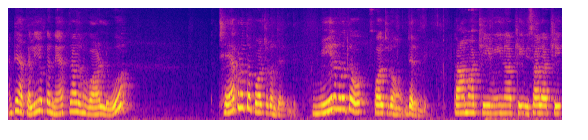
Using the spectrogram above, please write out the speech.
అంటే ఆ తల్లి యొక్క నేత్రాలను వాళ్ళు చేపలతో పోల్చడం జరిగింది. మీనములతో పోల్చడం జరిగింది. కామాక్షి మీనాక్షి విశాలాక్షి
